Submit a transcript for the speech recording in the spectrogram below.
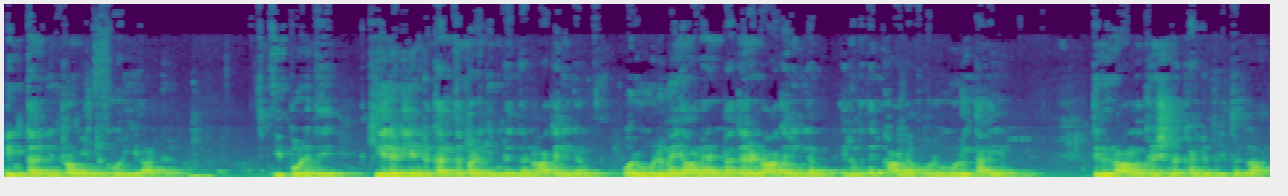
பின்தள்கின்றோம் என்று கூறுகிறார்கள். இப்பொழுது கீழடி என்று கருதப்படுகின்ற இந்த நாகரிகம் ஒரு முழுமையான நகர நாகரிகம் இருந்ததற்கான ஒரு முழு தடயம் திரு ராமகிருஷ்ணர் கண்டுபிடித்துள்ளார்.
